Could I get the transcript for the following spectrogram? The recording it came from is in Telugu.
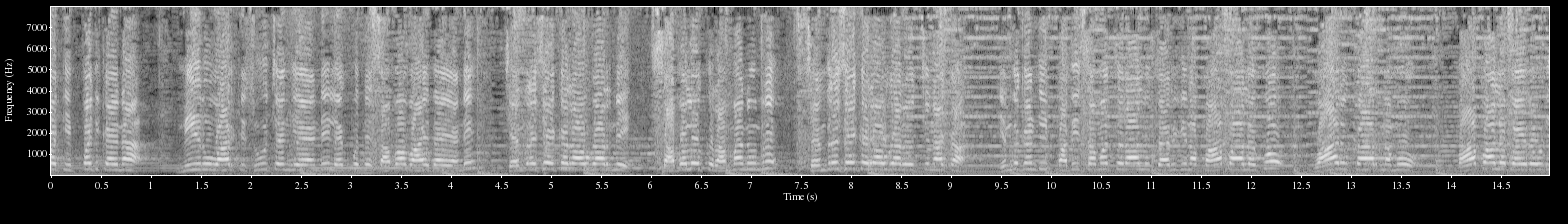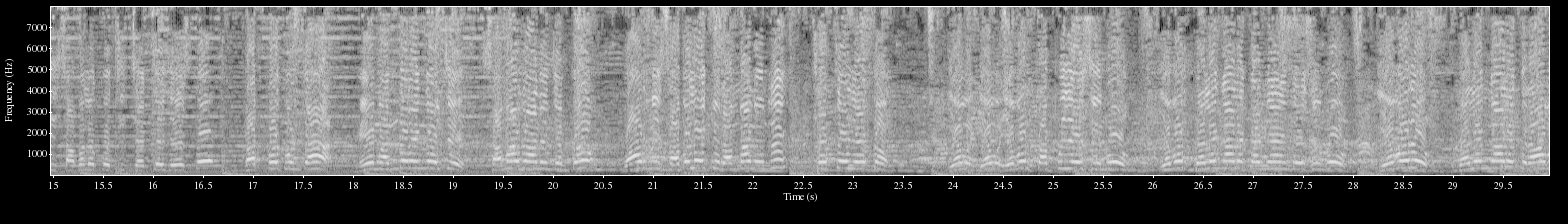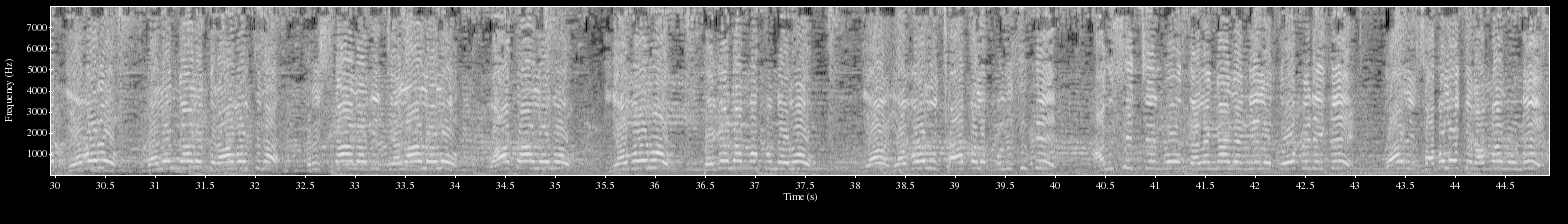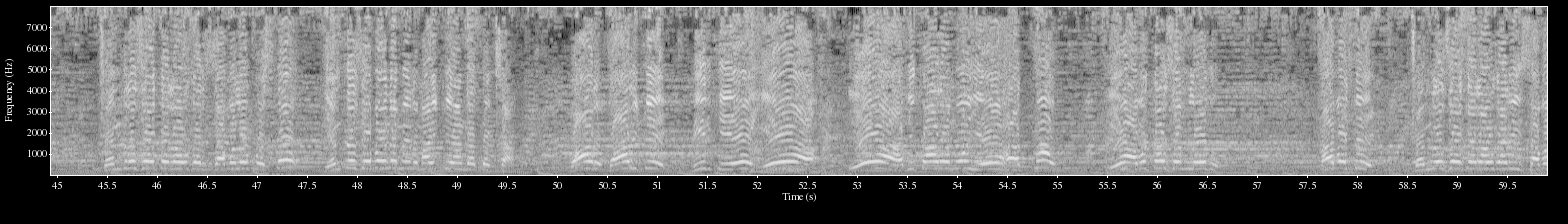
ఇప్పటికైనా మీరు వారికి సూచన చేయండి లేకపోతే సభ వాయిదా వేయండి. చంద్రశేఖరరావు గారిని సభలోకి రమ్మనుండ్రి. చంద్రశేఖరరావు గారు వచ్చినాక ఎందుకంటే పది సంవత్సరాలు జరిగిన పాపాలకు వారు కారణము. పాపాల భైరవుడి సభలోకి వచ్చి చర్చ చేస్తే తప్పకుండా మేమందరం కలిసి సమాధానం చెప్తాం. వారిని సభలోకి రమ్మనుండ్రి చర్చ చేస్తాం. ఎవరు తప్పు చేసిండ్రు? ఎవరు తెలంగాణకు అన్యాయం చేసిండ్రు? ఎవరు తెలంగాణకు రావ ఎవరు తెలంగాణకు రావాల్సిన కృష్ణానది జలాలలో వాటాలను ఎవరు తెగ నమ్ముకున్నారు ఎవ- ఎవరు చేపల పులుసుకి అలసిచ్చిండ్రు తెలంగాణ నీళ్ళ దోపిడీకి? వారి సభలోకి రమ్మనుండి. చంద్రశేఖరరావు గారి సభలోకి వస్తే ఎంతసేపైనా మీరు మైకి ఇవ్వండి అధ్యక్ష. వారు వారికి వీరికి ఏ ఏ అధికారము ఏ హక్కు ఏ అవకాశం లేదు. కాబట్టి చంద్రశేఖరరావు గారి సభ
